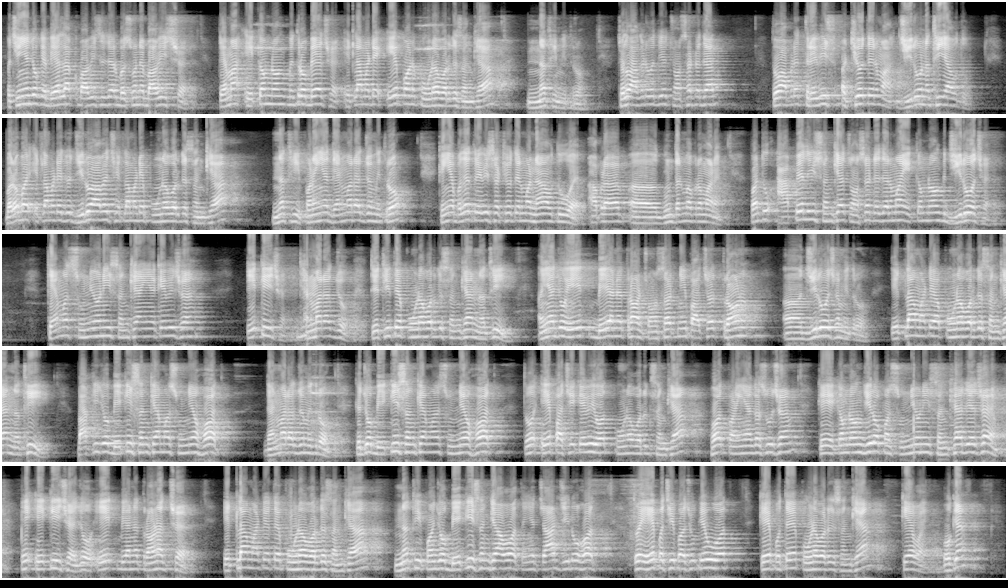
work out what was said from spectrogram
પછી અહીંયા જો કે બે લાખ બાવીસ હજાર બસો ને બાવીસ છે. તેમાં એકમનો અંક મિત્રો બે છે. એટલા માટે એ પણ પૂર્ણ વર્ગ સંખ્યા નથી મિત્રો. ચલો આગળ વધીએ, ચોસઠ હજાર. તો આપણે ત્રેવીસ અઠ્યોતેરમાં જીરો નથી આવતું. બરોબર? એટલા માટે જો જીરો આવે છે, એટલા માટે પૂર્ણ વર્ગ સંખ્યા નથી. પણ અહીંયા ધ્યાનમાં રાખજો મિત્રો, કે અહીંયા ભલે ત્રેવીસ અઠ્યોતેરમાં ના આવતું હોય, આપણા ગુણધર્મ પ્રમાણે. પરંતુ આપેલી સંખ્યા ચોસઠ હજારમાં એકમનો અંક જીરો છે. તેમજ શૂન્યોની સંખ્યા અહીંયા કેવી છે? એકી છે. ધ્યાનમાં રાખજો. તેથી તે પૂર્ણ વર્ગ સંખ્યા નથી. અહીંયા જો એક, બે અને ત્રણ, ચોસઠની પાછળ ત્રણ જીરો છે મિત્રો. એટલા માટે આ પૂર્ણ વર્ગ સંખ્યા નથી. બાકી જો બેકી સંખ્યામાં શૂન્ય હોત, ધ્યાનમાં રાખજો મિત્રો, કે જો બેકી સંખ્યામાં શૂન્ય હોત, તો એ પાછી કેવી હોત? પૂર્ણ વર્ગ સંખ્યા હોત. પણ અહીંયા આગળ શું છે? કે એકમનો અંક જીરો, પણ શૂન્યોની સંખ્યા જે છે એ એકી છે. જો એક, બે અને ત્રણ જ છે, એટલા માટે તે પૂર્ણ વર્ગ સંખ્યા નથી. પણ જો બેકી સંખ્યા હોત, અહીંયા ચાર જીરો હોત, તો એ પછી પાછું કેવું હોત કે પોતે પૂર્ણ વર્ગ સંખ્યા કહેવાય. ઓકે?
